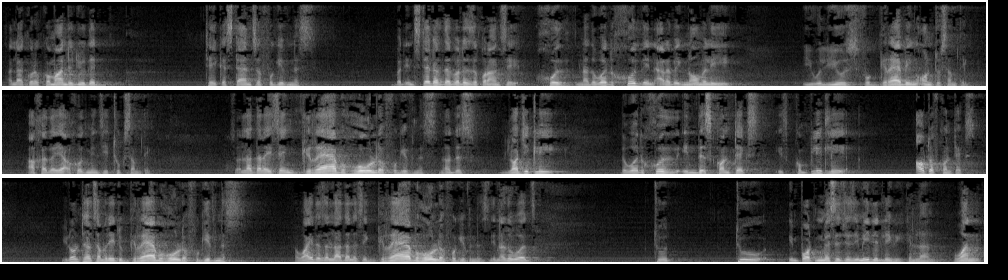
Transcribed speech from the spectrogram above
Allah could have commanded you that take a stance of forgiveness. But instead of that, what does the Quran say? Khud. Now the word khud in Arabic normally you will use for grabbing onto something. Akhada ya'khud means he took something. So Allah Ta'ala is saying grab hold of forgiveness. Now this, logically, the word khud in this context is completely out of context. You don't tell somebody to grab hold of forgiveness. Now why does Allah Ta'ala say grab hold of forgiveness? In other words, two, two important messages immediately we can learn. One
